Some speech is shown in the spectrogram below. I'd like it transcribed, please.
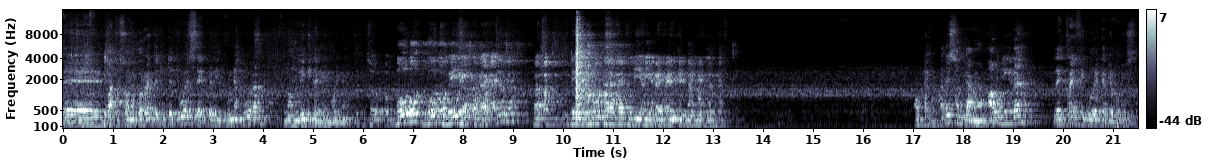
eh, sono corrette tutte e due se quell'impugnatura non limita i miei movimenti. So both, both ways are correct, but they do not have to be in my movement. Ok, adesso andiamo a unire le tre figure che abbiamo visto.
